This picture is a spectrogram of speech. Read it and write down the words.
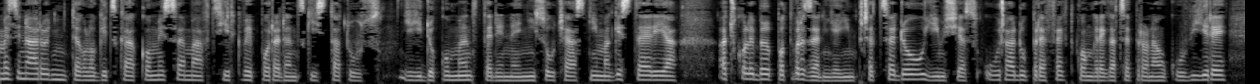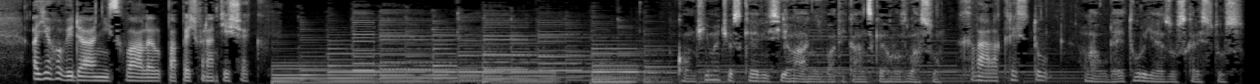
Mezinárodní teologická komise má v církvi poradenský status. Její dokument tedy není součástí magistéria, ačkoliv byl potvrzen jejím předsedou, jímž je z úřadu prefekt Kongregace pro nauku víry a jeho vydání schválil papež František. Končíme české vysílání vatikánského rozhlasu. Chvála Kristu. Laudetur Jezus Christus.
